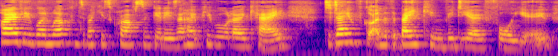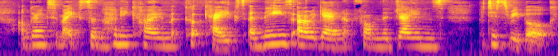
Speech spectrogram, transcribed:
Hi everyone, welcome to Becky's Crafts and Goodies. I hope you're all okay. Today we've got another baking video for you. I'm going to make some honeycomb cupcakes and these are again from the Jane's Patisserie book.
